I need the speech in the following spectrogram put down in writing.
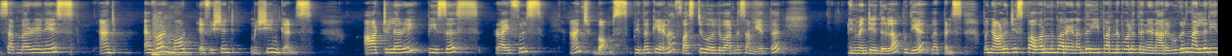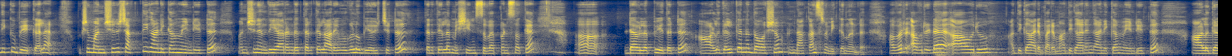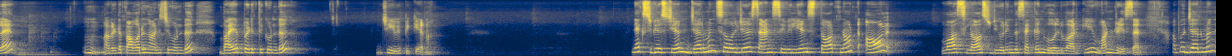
submariners and ever more efficient machine guns artillery pieces rifles and bombs അപ്പോൾ ഇതൊക്കെയാണ് first World വാറിന്റെ സമയത്ത് invent ചെയ്തിട്ടുള്ള പുതിയ weapons അപ്പോൾ നോളജ് ഈസ് പവർ എന്ന് പറയുന്നത് ഈ പറഞ്ഞ പോലെ തന്നെയാണ്. അറിവുകൾ നല്ല രീതിക്ക് ഉപയോഗിക്കുക അല്ലേ? പക്ഷെ മനുഷ്യന് ശക്തി കാണിക്കാൻ വേണ്ടിയിട്ട് മനുഷ്യൻ എന്ത് ചെയ്യാറുണ്ട്? ഇത്തരത്തിലുള്ള അറിവുകൾ ഉപയോഗിച്ചിട്ട് ഇത്തരത്തിലുള്ള മെഷീൻസ് വെപ്പൺസൊക്കെ ഡെവലപ്പ് ചെയ്തിട്ട് ആളുകൾക്ക് തന്നെ ദോഷം ഉണ്ടാക്കാൻ ശ്രമിക്കുന്നുണ്ട്. അവർ അവരുടെ ആ ഒരു അധികാരം പരമാധികാരം കാണിക്കാൻ വേണ്ടിയിട്ട് ആളുകളെ അവരുടെ പവർ കാണിച്ചുകൊണ്ട് ഭയപ്പെടുത്തിക്കൊണ്ട് ജീവിപ്പിക്കുകയാണ് next question German soldiers and civilians thought not all was lost during the Second World War give one reason അപ്പോൾ ജർമ്മൻ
